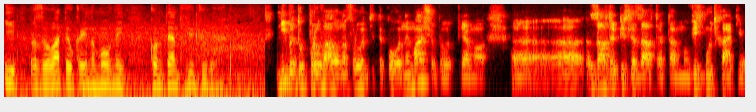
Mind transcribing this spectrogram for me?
і розвивати україномовний контент в YouTube. Нібито провалу на фронті такого нема, щоб от прямо е- е- завтра, післязавтра там візьмуть Харків.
